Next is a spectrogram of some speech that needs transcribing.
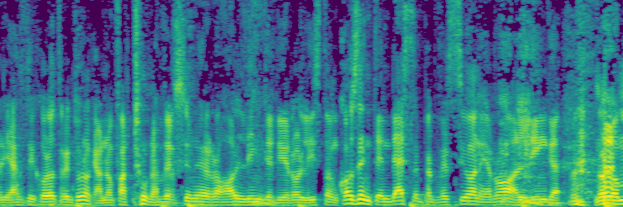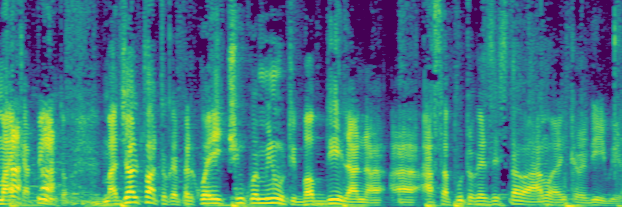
gli articolo 31 che hanno fatto una versione rolling di Rolling Stone. Cosa intendesse per versione rolling? Non l'ho mai capito. Ma già il fatto che per quei 5 minuti Bob Dylan ha, ha saputo che esistevamo è incredibile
